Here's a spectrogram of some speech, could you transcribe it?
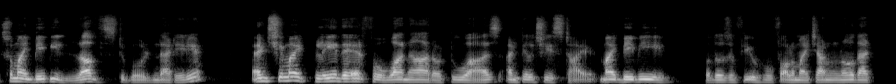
So my baby loves to go in that area and she might play there for one hour or two hours until she's tired. My baby for those of you who follow my channel know that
